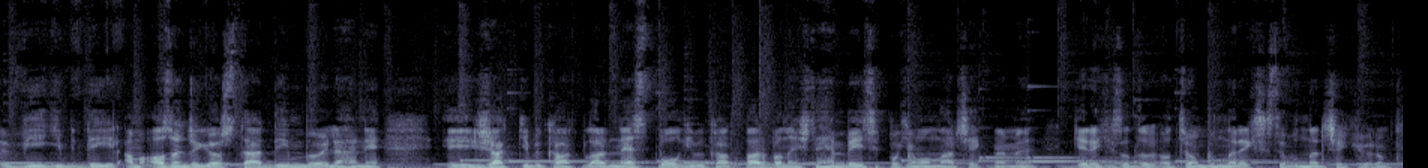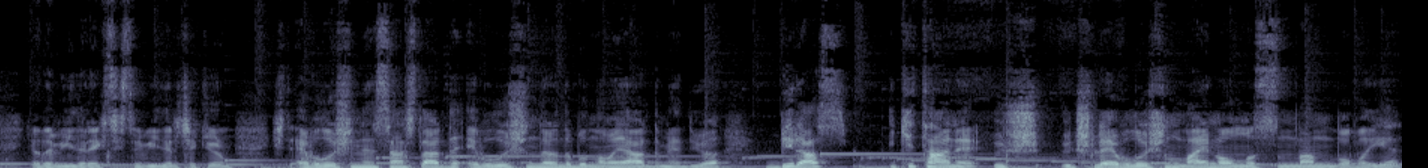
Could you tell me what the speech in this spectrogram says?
V gibi değil ama az önce gösterdiğim böyle hani e, Jack gibi kartlar, Nest Ball gibi kartlar bana işte hem basic Pokemon'lar çekmemi gerekirse atıyorum bunlar eksikse bunları çekiyorum ya da V'ler eksikse V'leri çekiyorum. İşte Evolution Incense'lerde Evolution'larını bulmama yardım ediyor. Biraz iki tane üç, üçlü Evolution Line olmasından dolayı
